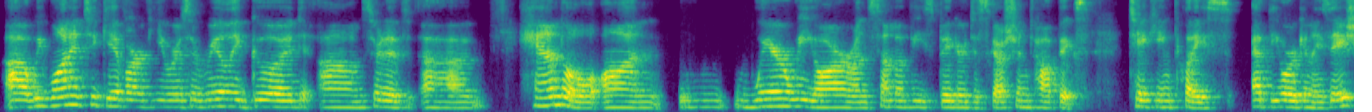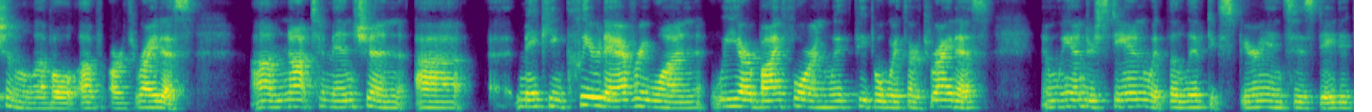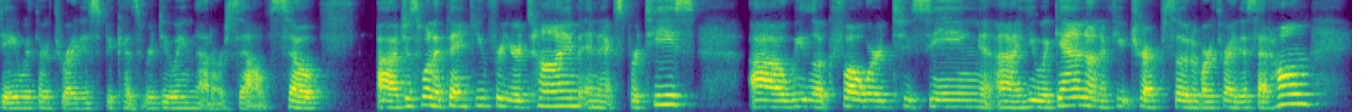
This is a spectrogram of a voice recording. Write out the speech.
uh, we wanted to give our viewers a really good um, sort of uh, handle on where we are on some of these bigger discussion topics taking place at the organizational level of arthritis. Um, not to mention uh, making clear to everyone we are by, for, and with people with arthritis and we understand what the lived experience is day to day with arthritis because we're doing that ourselves. So I uh, just want to thank you for your time and expertise. Uh, we look forward to seeing uh, you again on a future episode of Arthritis at Home.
